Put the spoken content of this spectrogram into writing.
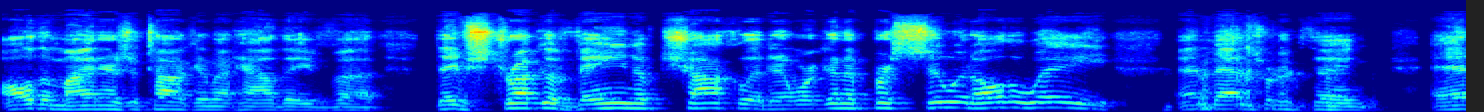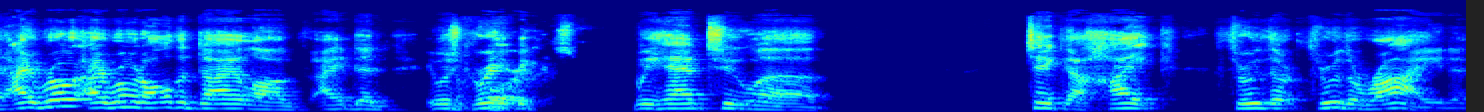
all the miners are talking about how they've uh, they've struck a vein of chocolate, and we're going to pursue it all the way, and that sort of thing. And I wrote I wrote all the dialogue. I did. It was great because we had to uh, take a hike through the through the ride,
